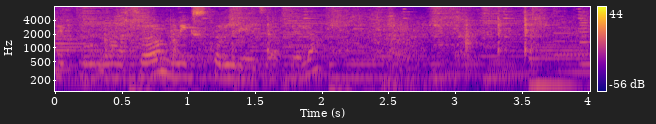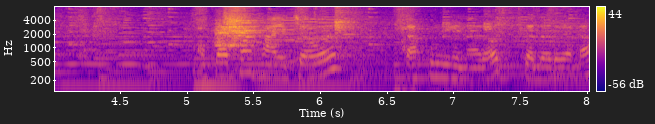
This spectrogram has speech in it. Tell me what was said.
हे पूर्ण असं मिक्स करून घ्यायचं आपल्याला. आता आपण हा याच्यावर टाकून घेणार आहोत कलरवाला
